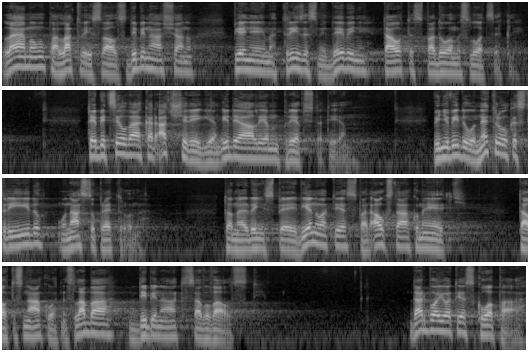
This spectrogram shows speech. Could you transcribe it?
lēmumu par Latvijas valsts dibināšanu pieņēma 39 tautas padomes locekļi. Tie bija cilvēki ar atšķirīgiem ideāliem un priekšstatiem. Viņu vidū netrūka strīdu un asu pretrunu. Tomēr viņi spēja vienoties par augstāku mērķi - tautas nākotnes labā, dibināt savu valsti. Darbojoties kopā,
